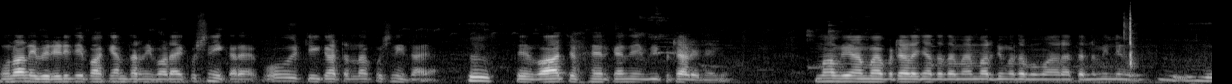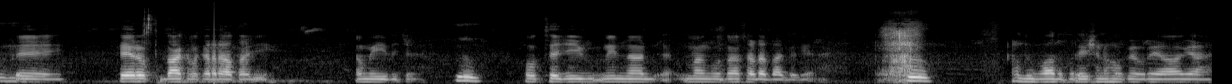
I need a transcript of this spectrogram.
ਉਹਨਾਂ ਨੇ ਵੀ ਰੇੜੀ ਤੇ ਪਾ ਕੇ ਅੰਦਰ ਨਹੀਂ ਵੜਾਇਆ ਕੁਛ ਨਹੀਂ ਕਰਿਆ ਕੋਈ ਟੀਕਾ ਟੱਲਾ ਕੁਛ ਨਹੀਂ ਲਾਇਆ। ਹੂੰ। ਤੇ ਬਾਅਦ ਚ ਫਿਰ ਕਹਿੰਦੇ ਵੀ ਪਟਿਆਲੇ ਲੈ ਗਏ ਮਾਂ ਵੀ ਆ ਮੈਂ ਪਟਿਆਲੇ ਜਾਂਦਾ ਤਾਂ ਮੈਂ ਮਰ ਜੂ ਮੈਂ ਤਾਂ ਬਿਮਾਰ ਆ ਤਿੰਨ ਮਹੀਨੇ ਹੋ ਗਏ। ਤੇ ਫਿਰ ਦਾਖਲ ਕਰਾਤਾ ਜੀ ਉਮੀਦ ਚ। ਹੂੰ। ਉੱਥੇ ਜੀ ਮਹੀਨਾ ਮੰਗੂ ਤਾਂ ਸਾਡਾ ਲੱਗ ਗਿਆ। ਹੂੰ। ਉਦੋਂ ਬਾਅਦ ਆਪਰੇਸ਼ਨ ਹੋ ਕੇ ਉਰੇ ਆ ਗਿਆ।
